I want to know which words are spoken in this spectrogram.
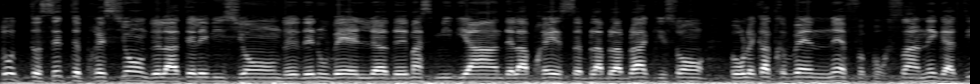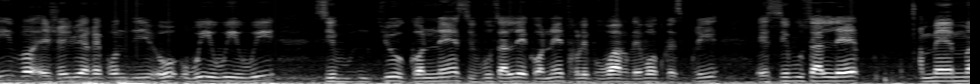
toute cette pression de la télévision, des nouvelles, des mass médias, de la presse, blablabla, bla, bla, qui sont pour les 89% négatives. Et je lui ai répondu, oh, oui, oui, oui, si tu connais, si vous allez connaître le pouvoir de votre esprit, et si vous allez même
